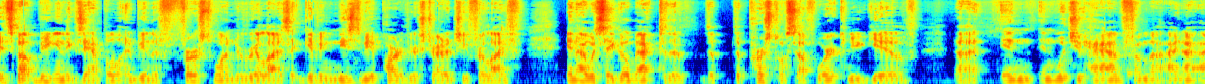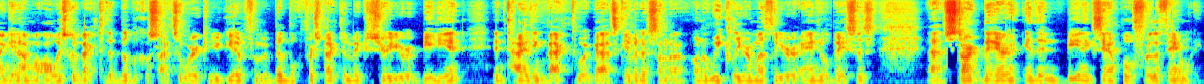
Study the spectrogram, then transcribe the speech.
It's about being an example and being the first one to realize that giving needs to be a part of your strategy for life. And I would say go back to the the, the personal self. Where can you give uh, in in what you have? From uh, and I, again, I'm always go back to the biblical side. So where can you give from a biblical perspective? Making sure you're obedient and tithing back to what God's given us on a on a weekly or monthly or annual basis. Uh, start there, and then be an example for the family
